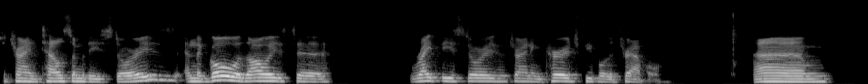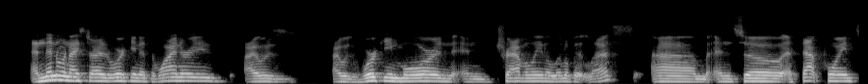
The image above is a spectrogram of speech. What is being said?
to try and tell some of these stories. And the goal was always to write these stories and try and encourage people to travel. Um, and then when I started working at the wineries, I was I was working more and, and traveling a little bit less. Um, and so at that point,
